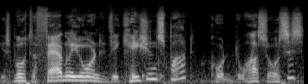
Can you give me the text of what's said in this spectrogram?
is both a family oriented vacation spot, according to our sources,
